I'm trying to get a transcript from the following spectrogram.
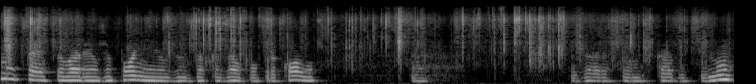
Ну, цей товар я вже поняв, я вже заказав по приколу. Зараз вам скажу ціну.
